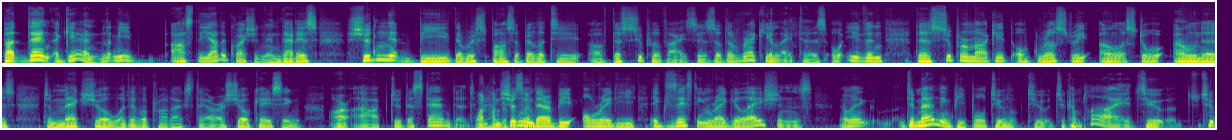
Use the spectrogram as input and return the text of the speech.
But then again, let me ask the other question, and that is shouldn't it be the responsibility of the supervisors or the regulators or even the supermarket or grocery store owners to make sure whatever products they are showcasing are up to the standard? 100%. Shouldn't there be already existing regulations? I mean, demanding people to, to, to comply, to to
